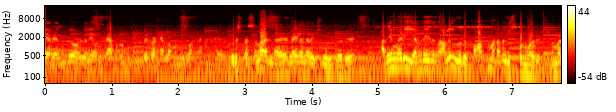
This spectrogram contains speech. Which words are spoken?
வேறு எந்த இதுலேயும் வந்து பேப்பரில் கொடுத்து போயிடுவாங்க எல்லாம் பண்ணிடுவாங்க. இவர் ஸ்பெஷலாக இந்த இலையில தான் வச்சு கொடுக்குறாரு அதே மாதிரி எந்த இதுனாலும் இவர் பாக்கு மட்டும் தான் யூஸ் பண்ணுவார். நம்ம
